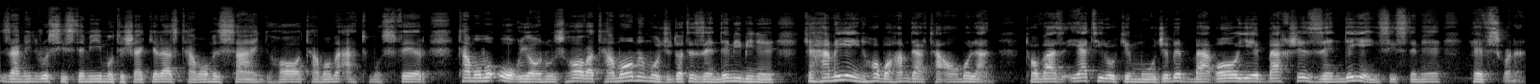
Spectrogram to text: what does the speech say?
زمین رو سیستمی متشکل از تمام سنگ ها، تمام اتمسفر، تمام اقیانوس ها و تمام موجودات زنده می‌بینه که همه اینها با هم در تعاملن تا وضعیتی رو که موجب بقای بخش زنده این سیستمه حفظ کنن.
